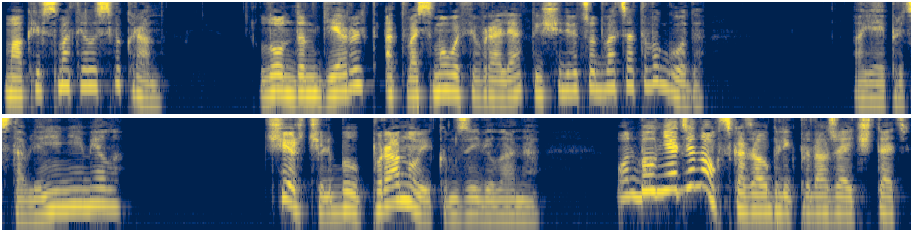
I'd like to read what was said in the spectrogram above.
Макри всмотрелась в экран. Лондон Геральт от 8 февраля 1920 года. А я и представления не имела. Черчилль был параноиком, заявила она. Он был не одинок, сказал Глик, продолжая читать.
